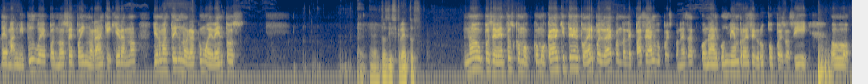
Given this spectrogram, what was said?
de magnitud, güey, pues no se puede ignorar aunque quieran, ¿no? Yo nomás te digo ignorar como eventos. Eventos discretos. No, pues eventos como, como cada quien tiene el poder, pues, ¿verdad? Cuando le pase algo, pues, con esa, con algún miembro de ese grupo, pues, o así, o,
